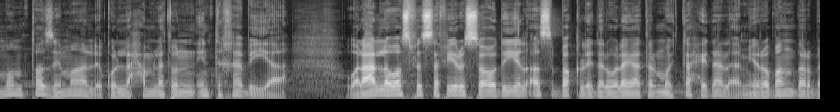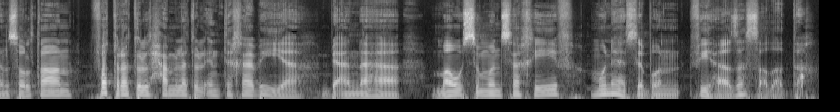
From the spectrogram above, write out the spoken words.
منتظمة لكل حملة انتخابية. ولعل وصف السفير السعودي الأسبق لدى الولايات المتحدة الأمير بندر بن سلطان فترة الحملة الانتخابية بأنها موسم سخيف مناسب في هذا الصدد.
